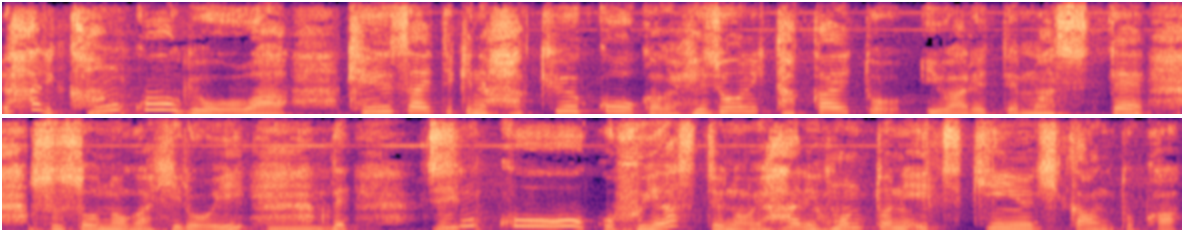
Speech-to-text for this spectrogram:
やはり観光業は経済的な波及効果が非常に高いと言われてまして、裾野が広い。うん、で、人口をこう増やすっていうのはやはり本当に一金融機関とか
